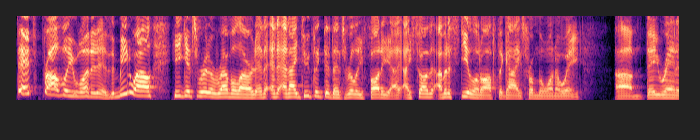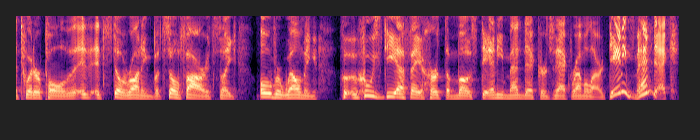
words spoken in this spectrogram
that's probably what it is. And meanwhile, he gets rid of Remillard, and, and, and I do think that that's really funny. I, I saw that I'm going to steal it off the guys from the 108. Um, they ran a Twitter poll. It, it's still running, but so far it's like overwhelming. Who, whose DFA hurt the most, Danny Mendick or Zach Remillard? Danny Mendick.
